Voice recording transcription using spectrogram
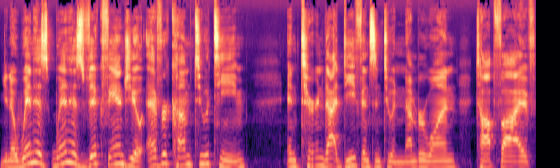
You know, when has when has Vic Fangio ever come to a team and turned that defense into a number one, top five,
